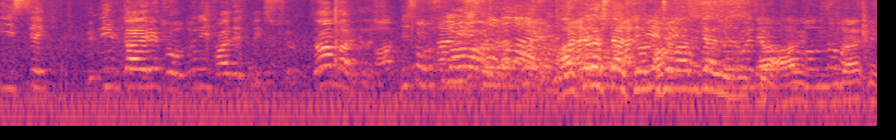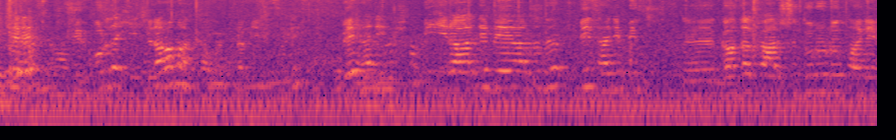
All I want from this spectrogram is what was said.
bir istek ve bir gayret olduğunu ifade etmek istiyorum. Tamam mı arkadaşlar? Bir soru Arkadaşlar sorunun cevabı gelmedi. Ya abi biz müdahale etmeyin. Bir kere siz burada icra makamında birisiniz ve hani bir irade beyanını biz hani biz e, gaza karşı dururuz hani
